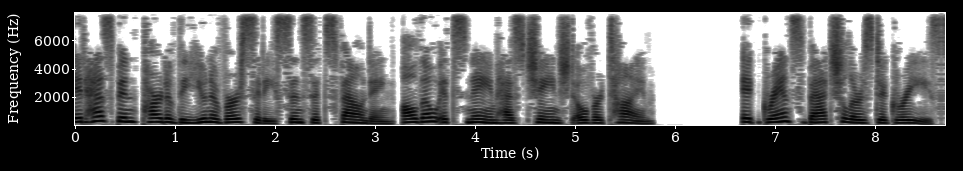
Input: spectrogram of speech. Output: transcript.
It has been part of the university since its founding, although its name has changed over time. It grants bachelor's degrees,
